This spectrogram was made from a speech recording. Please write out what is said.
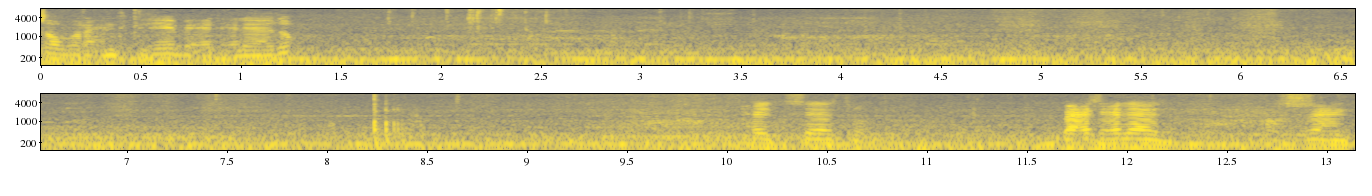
طور عندك الهي بعد على هادو حيد سيرتو بعد على هادو رجع عندي.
